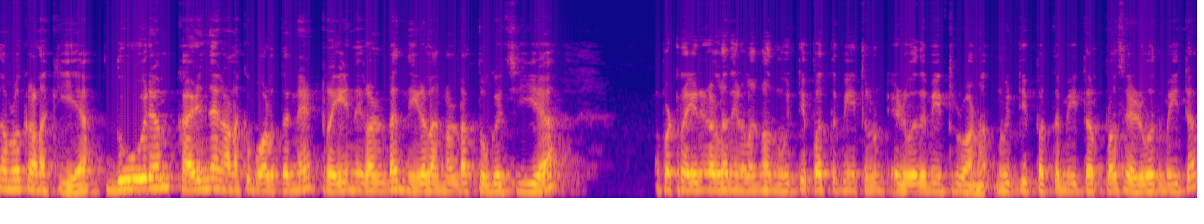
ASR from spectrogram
നമ്മൾ കണക്ക് ചെയ്യുക. ദൂരം കഴിഞ്ഞ കണക്ക് പോലെ തന്നെ ട്രെയിനുകളുടെ നീളങ്ങളുടെ തുക ചെയ്യുക. അപ്പോൾ ട്രെയിനുകളുടെ നീളങ്ങൾ നൂറ്റിപ്പത്ത് മീറ്ററും എഴുപത് മീറ്ററുമാണ്. നൂറ്റിപ്പത്ത് മീറ്റർ പ്ലസ് എഴുപത് മീറ്റർ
